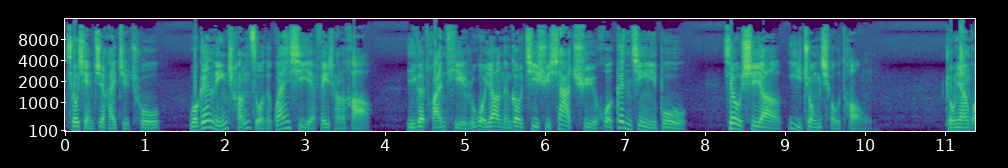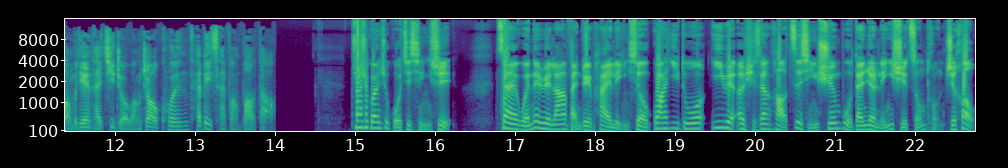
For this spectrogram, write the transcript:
邱显志还指出，我跟林长佐的关系也非常好。一个团体如果要能够继续下去或更进一步，就是要异中求同。中央广播电台记者王兆坤台北采访报道。继续关注国际形势，在委内瑞拉反对派领袖瓜伊多一月二十三号自行宣布担任临时总统之后，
